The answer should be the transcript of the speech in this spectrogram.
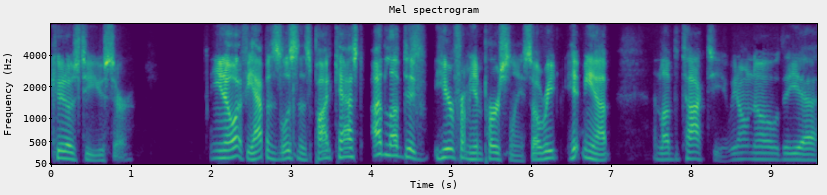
Kudos to you, sir you know? If he happens to listen to this podcast, I'd love to hear from him personally. So re- hit me up. I'd love to talk to you. We don't know the uh,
